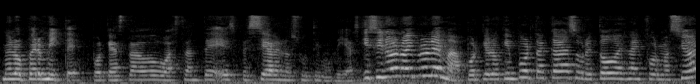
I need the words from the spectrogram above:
me lo permite, porque ha estado bastante especial en los últimos días. Y si no, no hay problema, porque lo que importa acá sobre todo es la información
